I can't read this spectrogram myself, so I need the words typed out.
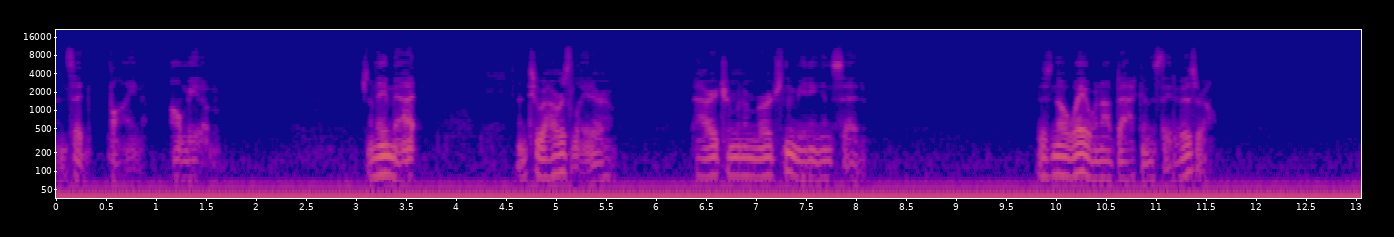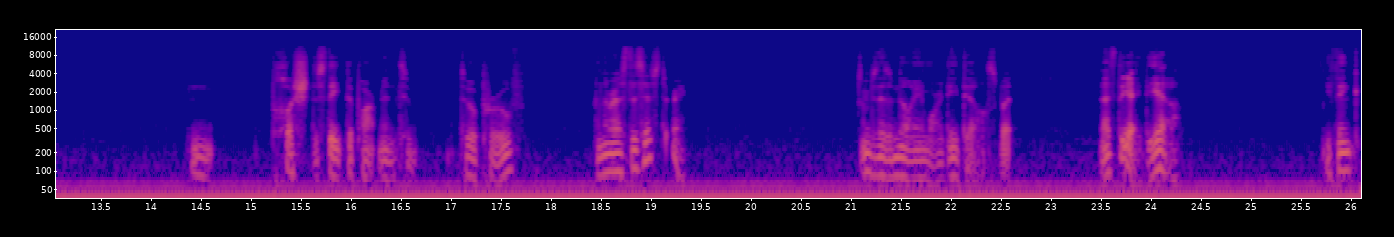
and said, Fine, I'll meet him. And they met. And two hours later, Harry Truman emerged from the meeting and said, There's no way we're not back in the state of Israel. And pushed the State Department to, to approve, and the rest is history. I mean, there's a million more details, but that's the idea. You think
